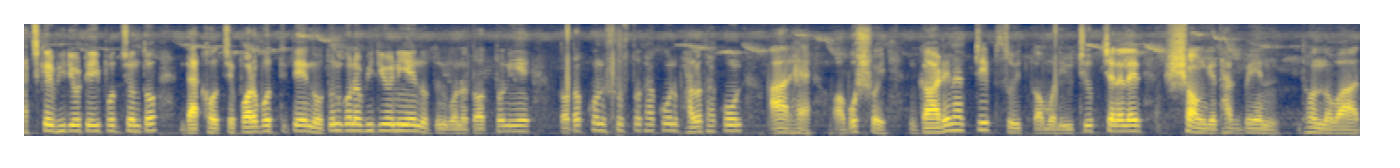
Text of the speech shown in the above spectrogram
আজকের ভিডিওটি এই পর্যন্ত। দেখা হচ্ছে পরবর্তীতে নতুন কোনো ভিডিও নিয়ে, নতুন কোনো তথ্য নিয়ে। ততক্ষণ সুস্থ থাকুন, ভালো থাকুন। আর হ্যাঁ অবশ্যই gardener trips with Kamal YouTube চ্যানেলের সঙ্গে থাকবেন। ধন্যবাদ।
